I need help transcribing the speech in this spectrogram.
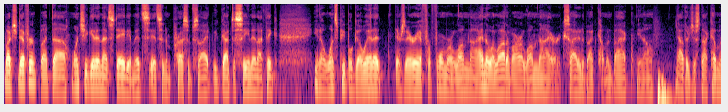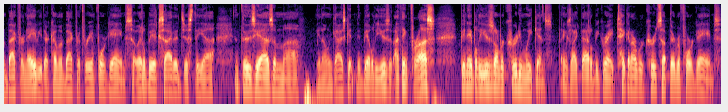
much different. But uh, once you get in that stadium, it's it's an impressive sight. We've got to see it. I think, you know, once people go in it, there's area for former alumni. I know a lot of our alumni are excited about coming back. You know, now they're just not coming back for Navy; they're coming back for three and four games. So it'll be excited. Just the uh, enthusiasm. Uh, you know, and guys getting to be able to use it. I think for us, being able to use it on recruiting weekends, things like that will be great. Taking our recruits up there before games,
